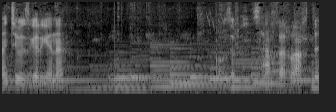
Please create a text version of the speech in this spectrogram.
ancha o'zgargan a hozir sahar vaqti.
